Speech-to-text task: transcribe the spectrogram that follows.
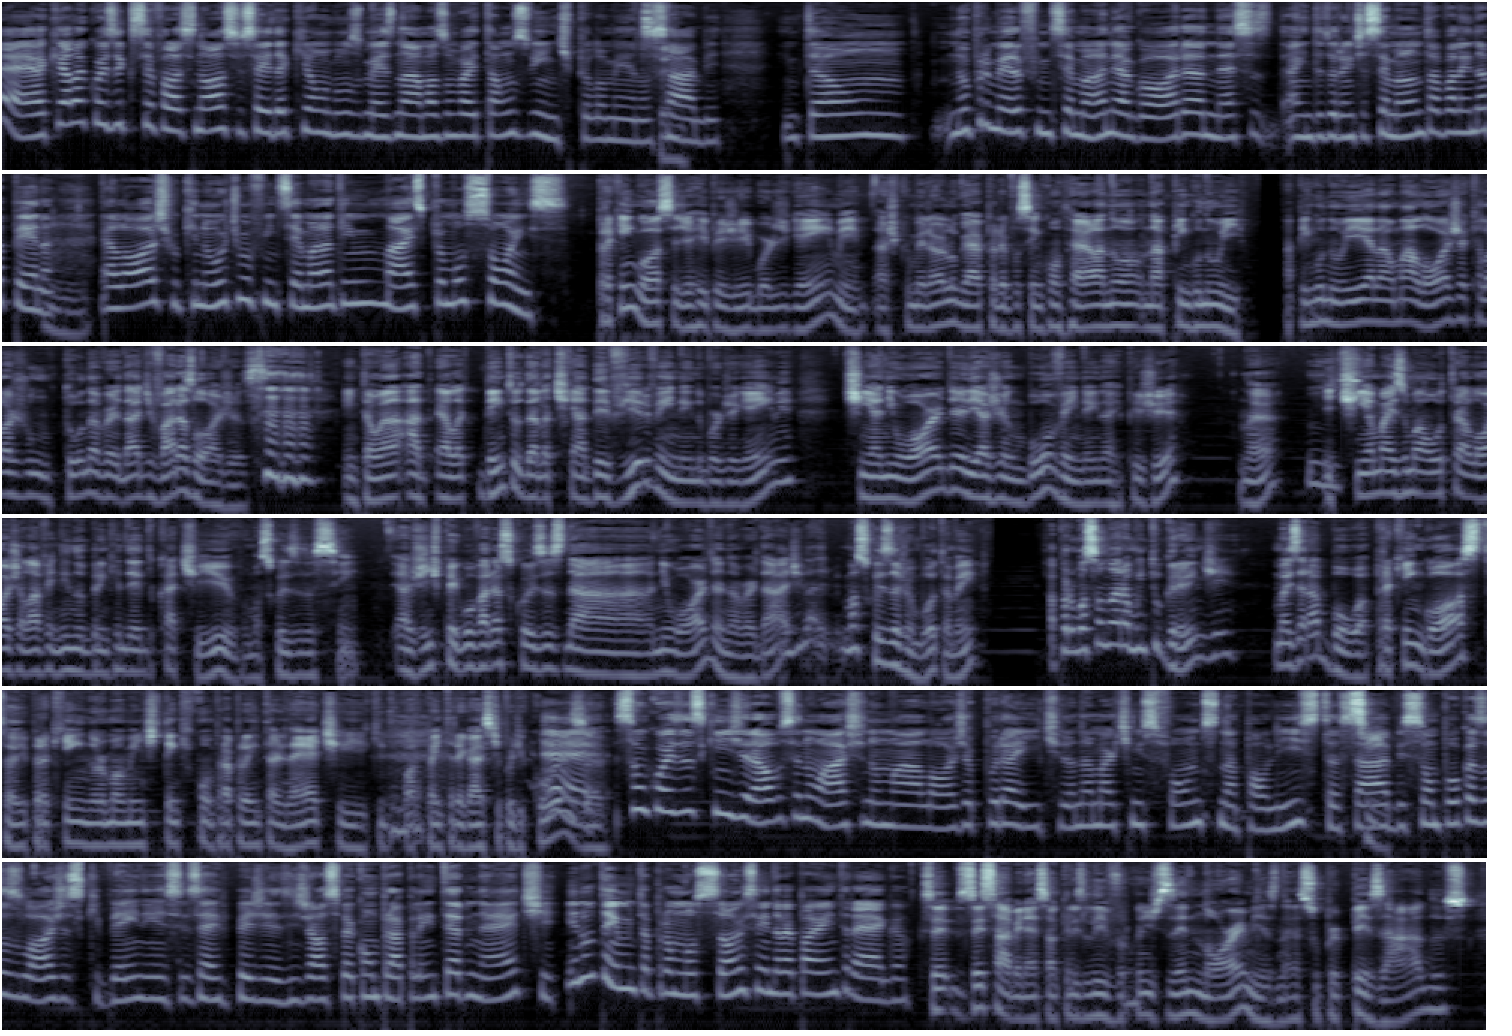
É, aquela coisa que você fala assim, nossa, isso aí daqui a alguns meses na Amazon vai estar uns 20, pelo menos, Sim. sabe? Então, no primeiro fim de semana e agora, nessas, ainda durante a semana, não tá valendo a pena. Uhum. É lógico que no último fim de semana tem mais promoções. Pra quem gosta de RPG e board game, acho que o melhor lugar para você encontrar ela é no, na Pingo Nui. A Pingo Nui ela é uma loja que ela juntou, na verdade, várias lojas. então, ela, ela- dentro dela tinha a Devir vendendo board game, tinha a New Order e a Jambô vendendo RPG, né? E Isso. tinha mais uma outra loja lá vendendo brinquedo educativo, umas coisas assim. A gente pegou várias coisas da New Order, na verdade, umas coisas da Jambô também. A promoção não era muito grande, mas era boa. Pra quem gosta e pra quem normalmente tem que comprar pela internet e que demora pra entregar esse tipo de coisa. É, são coisas que em geral você não acha numa loja por aí, tirando a Martins Fontes na Paulista, sabe? São poucas as lojas que vendem esses RPGs. Em geral você vai comprar pela internet e não tem muita promoção e você ainda vai pagar a entrega. Vocês sabem, né? São aqueles livrões enormes, né? Super pesados.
